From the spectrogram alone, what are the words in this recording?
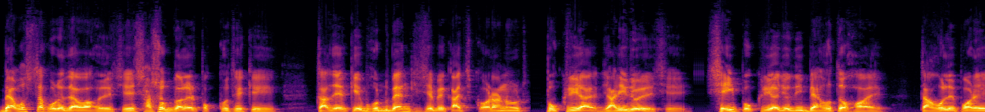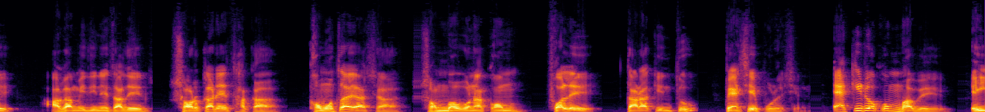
ব্যবস্থা করে দেওয়া হয়েছে শাসক দলের পক্ষ থেকে, তাদেরকে ভোট ব্যাংক হিসেবে কাজ করানোর প্রক্রিয়া জারি রয়েছে। সেই প্রক্রিয়া যদি ব্যাহত হয়, তাহলে পরে আগামী দিনে তাদের সরকারে থাকা, ক্ষমতায় আসা সম্ভাবনা কম, ফলে তারা কিন্তু প্যাঁচে পড়েছেন। একই রকমভাবে এই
